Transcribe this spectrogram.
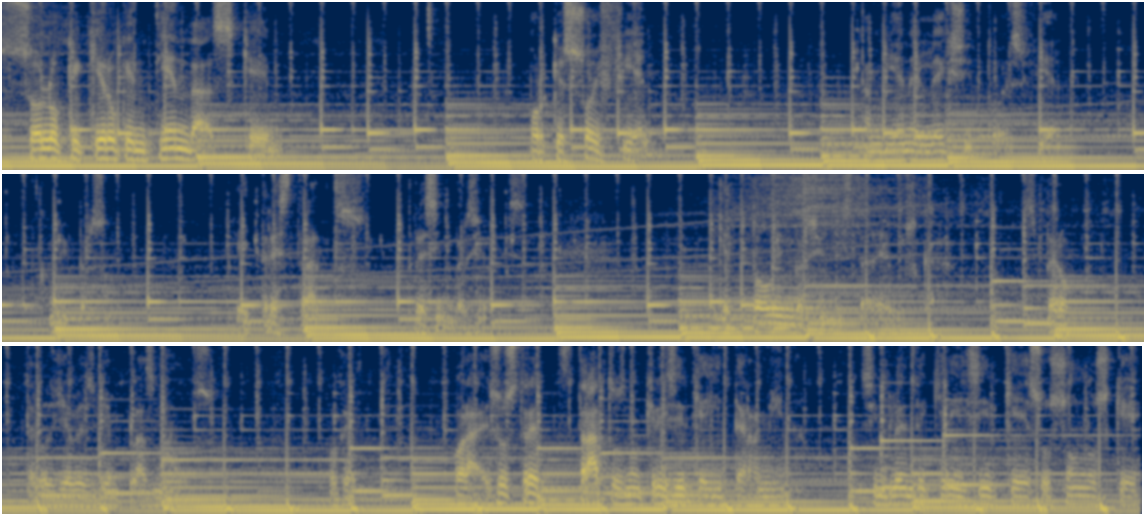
Solo que quiero que entiendas que porque soy fiel, también el éxito es fiel con mi persona. hay tres tratos, tres inversiones que todo inversionista debe Espero te los lleves bien plasmados. Ahora, esos tres tratos no quiere decir que ahí termina. Simplemente quiere decir que esos son los que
